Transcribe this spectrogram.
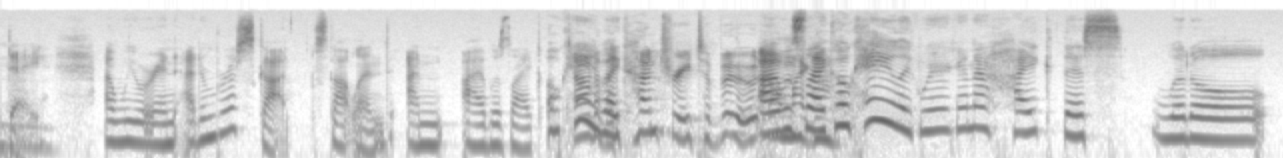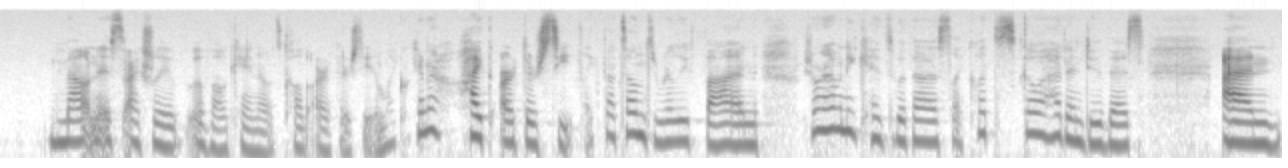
Mm. day, and we were in Edinburgh, Scot- Scotland. And I was like, okay, out of like the country to boot. I Oh was like, God. okay, like we're gonna hike this little mountainous, actually a volcano. It's called Arthur Seat. I'm like, we're gonna hike Arthur Seat. Like that sounds really fun. We don't have any kids with us. Like let's go ahead and do this. And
